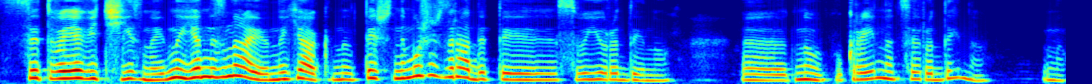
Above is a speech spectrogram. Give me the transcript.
це твоя вітчизна. Ну, я не знаю, ну як? Ну, ти ж не можеш зрадити свою родину. Ну, Україна це родина. Ну,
